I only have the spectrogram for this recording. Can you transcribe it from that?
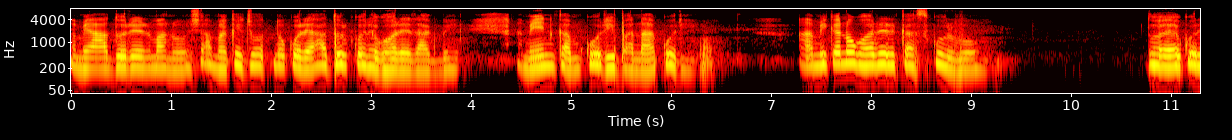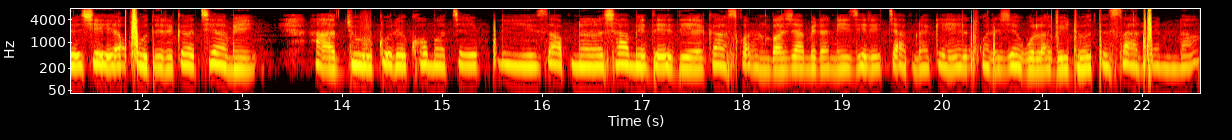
আমি আদরের মানুষ, আমাকে যত্ন করে, আদর করে ঘরে রাখবে। আমি ইনকাম করি বা না করি? আমি কেন ঘরের কাজ করব? দয়া করে সেই আপুদের কাছে আমি হাত জোর করে ক্ষমা চাই। প্লিজ, আপনারা স্বামীদের দিয়ে কাজ করেন বা স্বামীরা নিজের ইচ্ছা আপনাকে হেল্প করে সেগুলো ভিডিওতে ছাড়বেন না।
